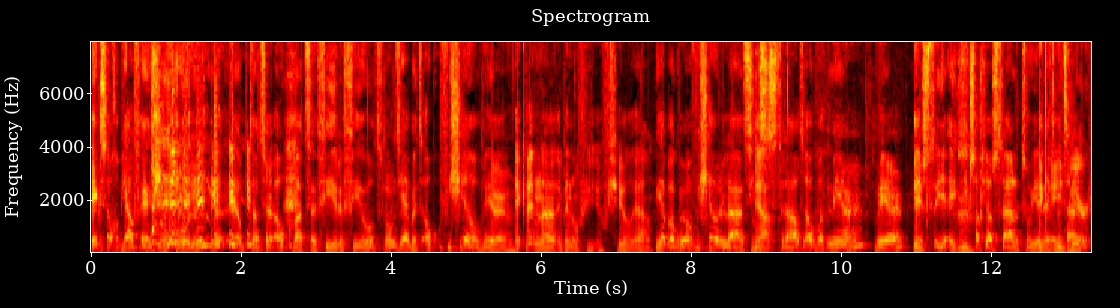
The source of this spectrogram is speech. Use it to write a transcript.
Ik zag op jouw Facebook, Koen, dat- er ook wat eh, vieren viel. Want jij bent ook officieel weer... Ik ben, eh, ik ben offi- officieel, ja. Je hebt ook weer officieel relaties. Ja. Je straalt ook wat meer. Weer. Ik? Dus ik, ik zag jou stralen toen je Ik net eet met haar- weer.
